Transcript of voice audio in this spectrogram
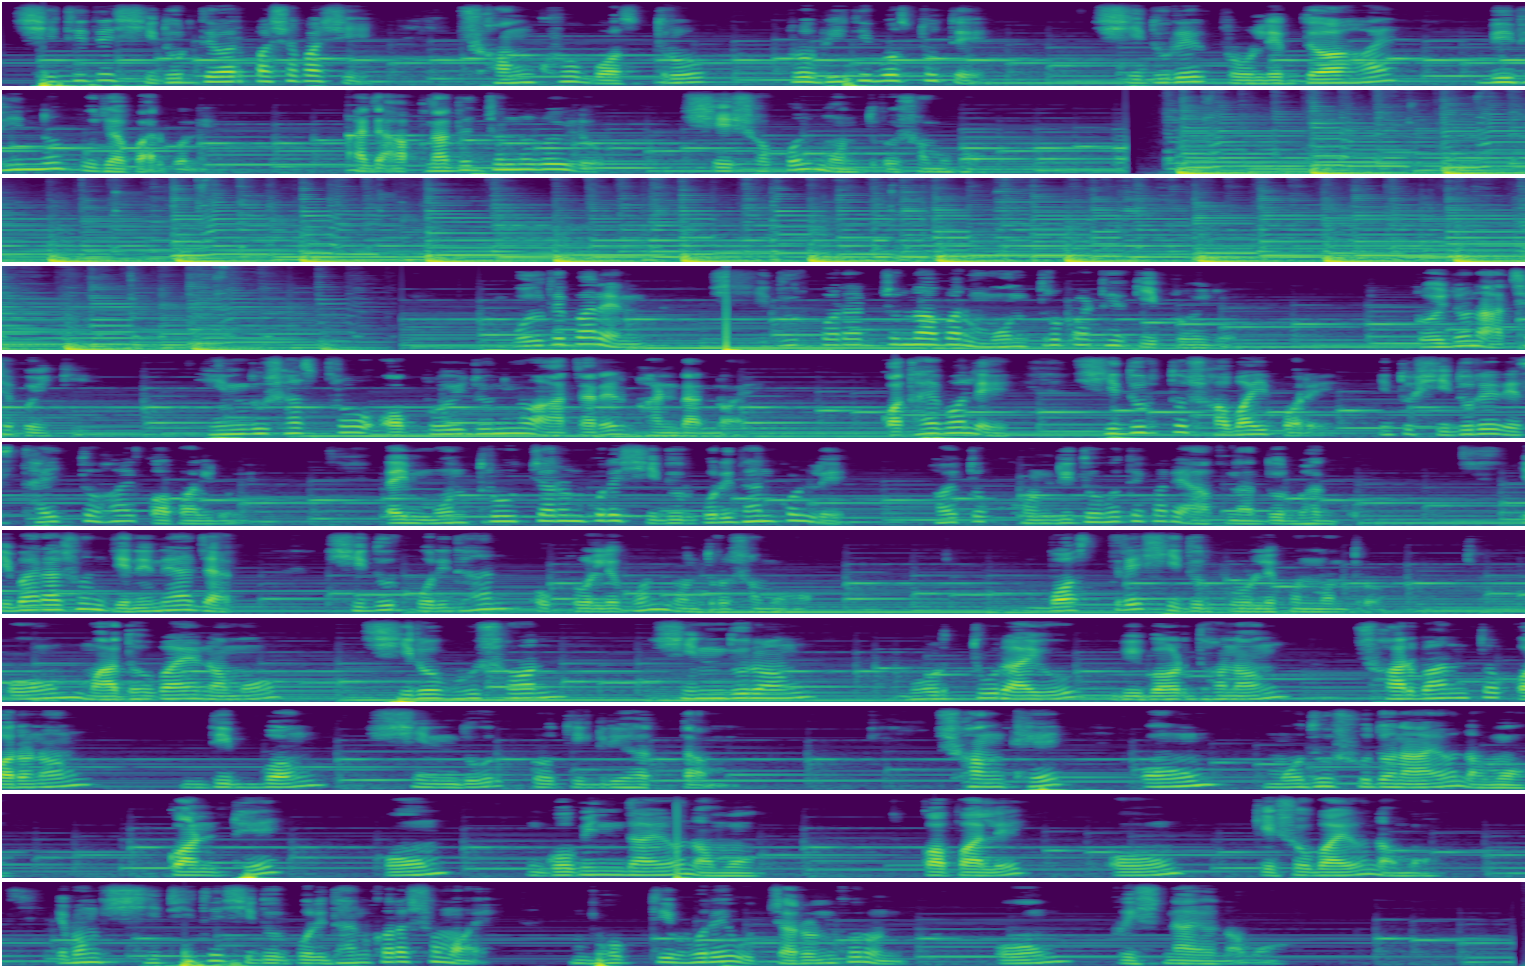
সিঁথিতে সিঁদুর দেওয়ার পাশাপাশি শঙ্খ, বস্ত্র প্রভৃতি বস্তুতে সিঁদুরের প্রলেপ দেওয়া হয় বিভিন্ন পূজা পার্বণে। আজ আপনাদের জন্য রইল সে সকল মন্ত্রসমূহ। বলতে পারেন, সিঁদুর পরার জন্য আবার মন্ত্র পাঠের কি প্রয়োজন? প্রয়োজন আছে বই কি? হিন্দু শাস্ত্র অপ্রয়োজনীয় আচারের ভাণ্ডার নয়। কথায় বলে, সিঁদুর তো সবাই পরে, কিন্তু সিঁদুরের স্থায়িত্ব হয় কপাল গুণে। তাই মন্ত্র উচ্চারণ করে সিঁদুর পরিধান করলে হয়তো খণ্ডিত হতে পারে আপনার দুর্ভাগ্য। এবার আসুন জেনে নেওয়া যাক সিঁদুর পরিধান ও প্রলেপন মন্ত্রসমূহ। বস্ত্রে সিঁদুর প্রলেপন মন্ত্র। ওম মাধবায় নম শিরভূষণ, সিন্দুরং ভর্তুরায়ু বিবর্ধনং, সর্বান্তকরণং, দিব্যং সিন্দুর প্রতিগৃহত্তম। শঙ্খে ওম মধুসূদনায় নম। কণ্ঠে ওম গোবিন্দায় নম। কপালে ওম কেশবায় নম। এবং সিঁথিতে সিঁদুর পরিধান করার সময় ভক্তি ভরে উচ্চারণ করুন। ওম কৃষ্ণায় নম।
